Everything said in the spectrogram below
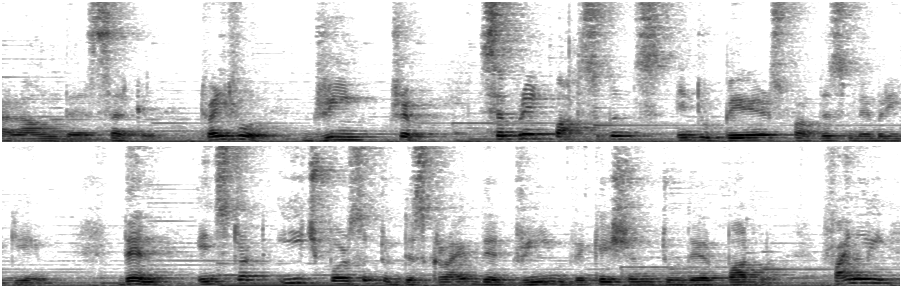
around the circle. 24. Dream trip. Separate participants into pairs for this memory game. Then instruct each person to describe their dream vacation to their partner. Finally,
